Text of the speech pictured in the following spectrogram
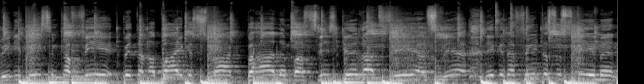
Milch im Café, bitterer Beigeschmack bei allem, was ich gerade sehe. Als wär irgendein Filtersystem in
